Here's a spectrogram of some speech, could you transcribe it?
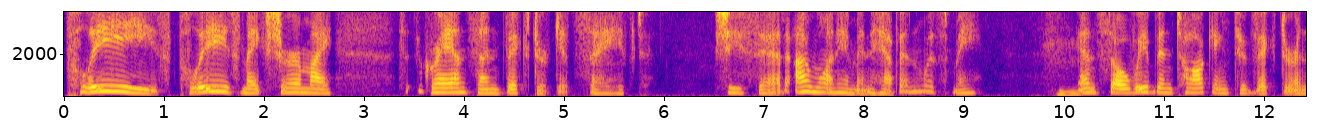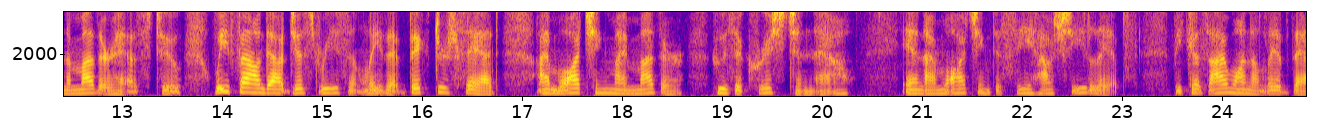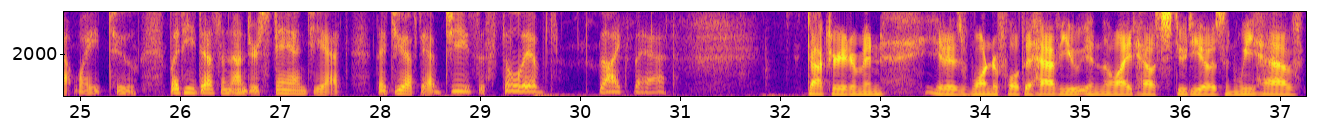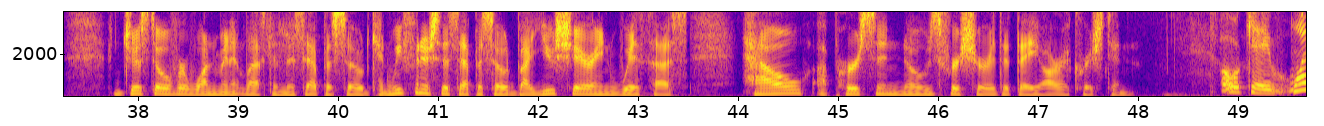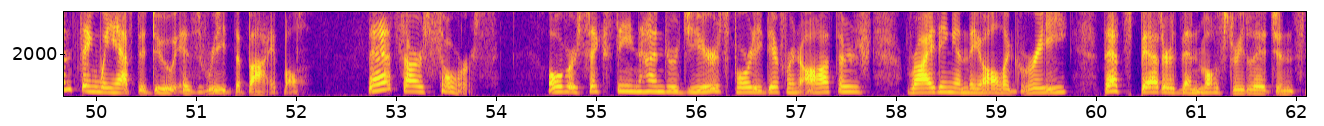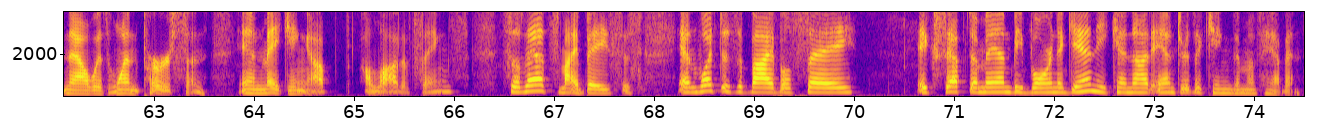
Please, please make sure my grandson Victor gets saved she said, I want him in heaven with me. Hmm. And so we've been talking to Victor, and the mother has too. We found out just recently that Victor said, I'm watching my mother, who's a Christian now, and I'm watching to see how she lives because I want to live that way too. But he doesn't understand yet that you have to have Jesus to live like that. Dr. Ittermann, it is wonderful to have you in the Lighthouse Studios, and we have just over one minute left in this episode. Can we finish this episode by you sharing with us how a person knows for sure that they are a Christian? Okay, one thing we have to do is read the Bible. That's our source over 1600 years, 40 different authors writing, and they all agree. That's better than most religions now with one person and making up a lot of things. So that's my basis. And what does the Bible say? Except a man be born again, he cannot enter the kingdom of heaven.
